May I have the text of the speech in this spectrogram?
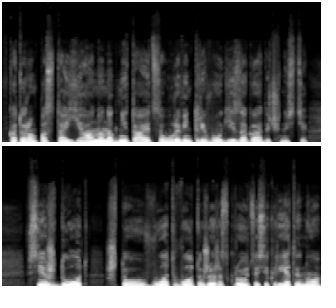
в котором постоянно нагнетается уровень тревоги и загадочности. Все ждут, что вот-вот уже раскроются секреты, но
